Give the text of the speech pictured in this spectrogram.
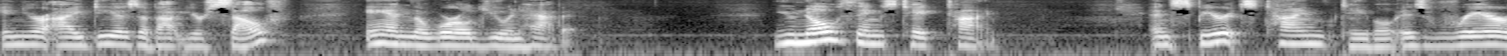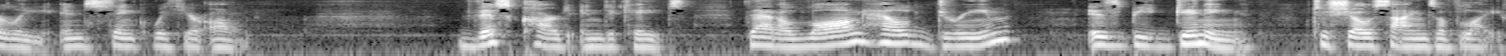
in your ideas about yourself and the world you inhabit. You know things take time, and Spirit's timetable is rarely in sync with your own. This card indicates that a long-held dream is beginning to show signs of life.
